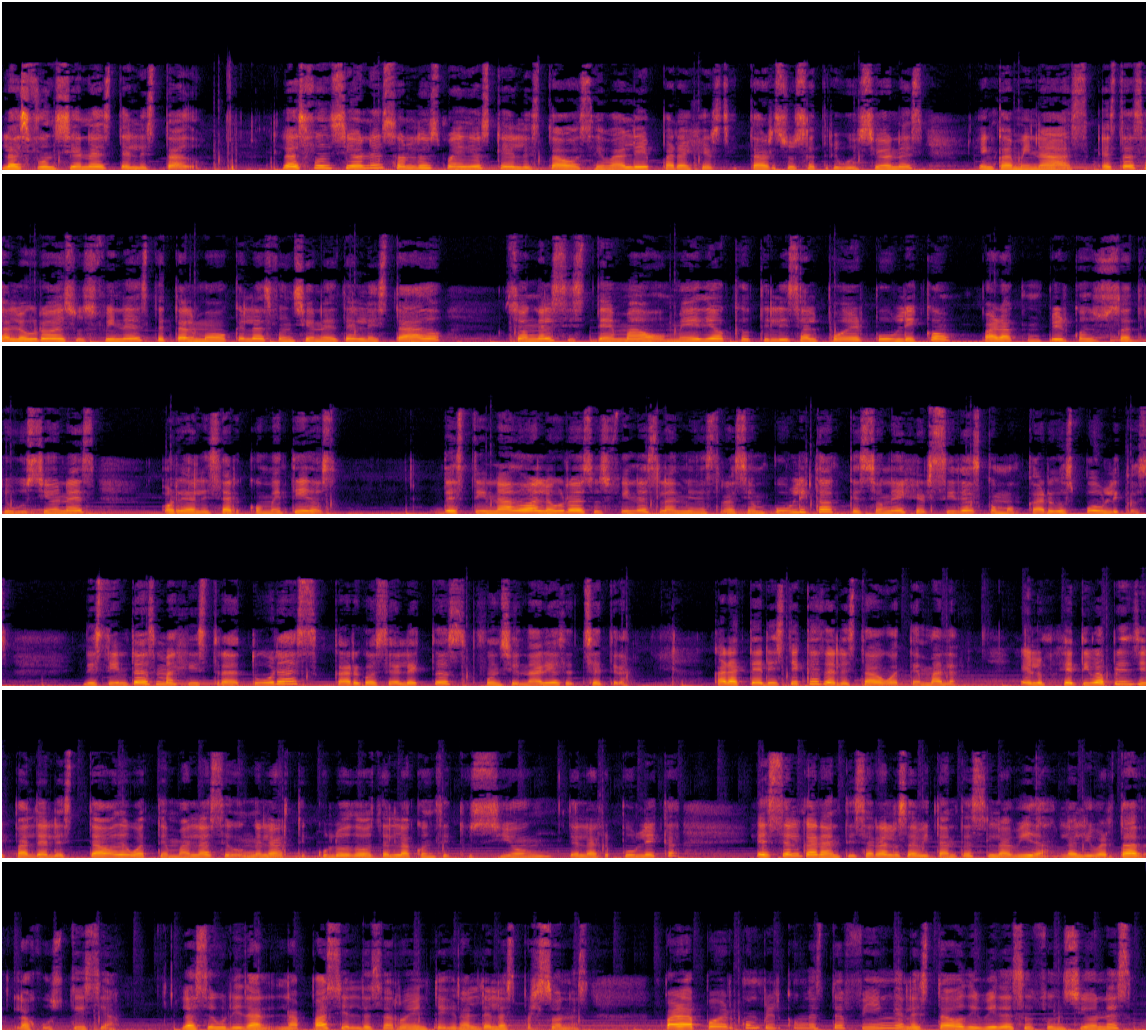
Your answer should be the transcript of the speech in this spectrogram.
Las funciones del Estado. Las funciones son los medios que el Estado se vale para ejercitar sus atribuciones encaminadas, estas al logro de sus fines, de tal modo que las funciones del Estado son el sistema o medio que utiliza el poder público para cumplir con sus atribuciones o realizar cometidos. Destinado al logro de sus fines la administración pública que son ejercidas como cargos públicos, distintas magistraturas, cargos electos, funcionarios, etc. Características del Estado de Guatemala. El objetivo principal del Estado de Guatemala, según el artículo 2 de la Constitución de la República, es el garantizar a los habitantes la vida, la libertad, la justicia, la seguridad, la paz y el desarrollo integral de las personas. Para poder cumplir con este fin, el Estado divide sus funciones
